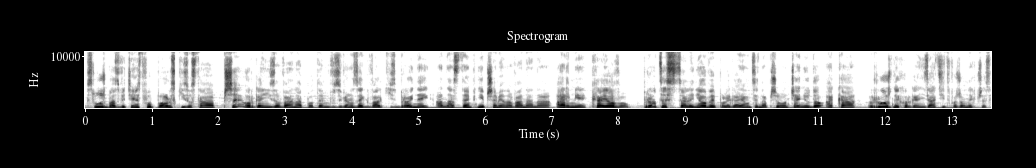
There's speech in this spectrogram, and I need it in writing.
Służba Zwycięstwu Polski została przeorganizowana potem w Związek Walki Zbrojnej, a następnie przemianowana na Armię Krajową. Proces scaleniowy polegający na przyłączeniu do AK różnych organizacji tworzonych przez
